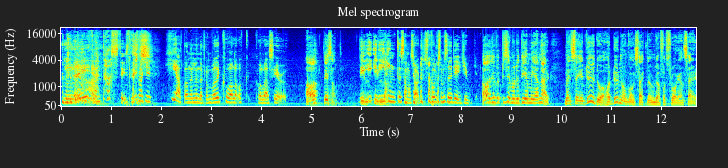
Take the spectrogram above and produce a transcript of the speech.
Nej. Fantastiskt. Det smakar ju helt annorlunda från både Cola och Cola Zero. Ja, det är sant. Det är, det är inte samma sak. Folk som säger det ljuger. Ja, det är precis vad det är det jag menar. Men säger du då, har du någon gång sagt när du har fått frågan så här,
